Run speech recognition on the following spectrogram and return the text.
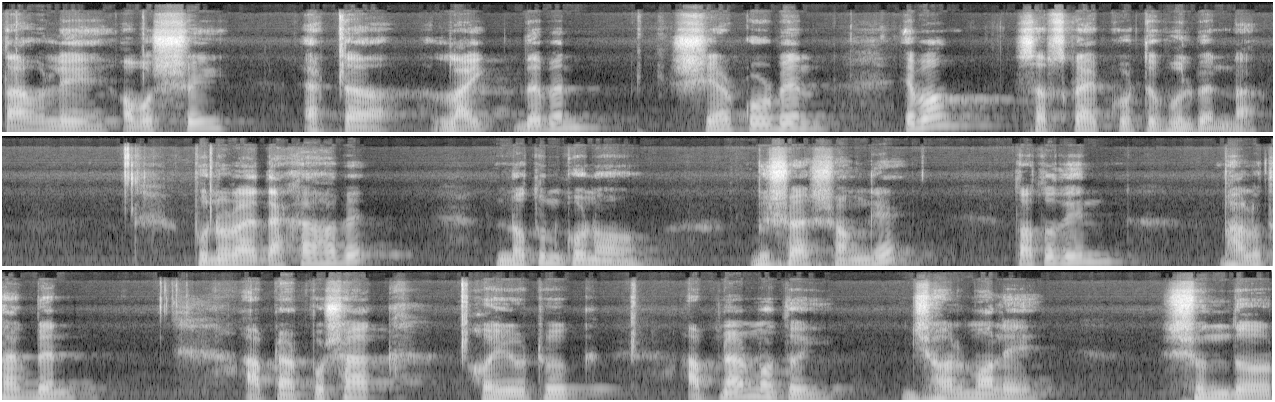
তাহলে অবশ্যই একটা লাইক দেবেন, শেয়ার করবেন এবং সাবস্ক্রাইব করতে ভুলবেন না। পুনরায় দেখা হবে নতুন কোনো বিষয়ের সঙ্গে। ততদিন ভালো থাকবেন। আপনার পোশাক হয়ে উঠুক, আপনার মতোই ঝলমলে, সুন্দর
